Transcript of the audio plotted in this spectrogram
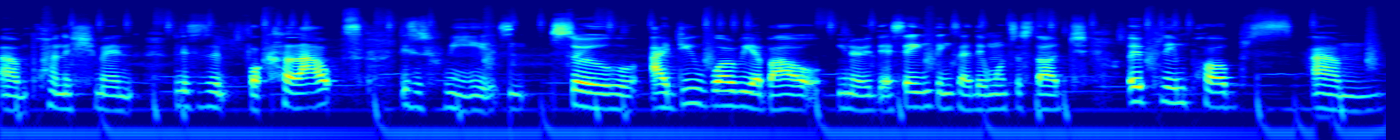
um, punishment. This isn't for clout. This is who he is. So I do worry about, you know, they're saying things like they want to start opening pubs, um,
